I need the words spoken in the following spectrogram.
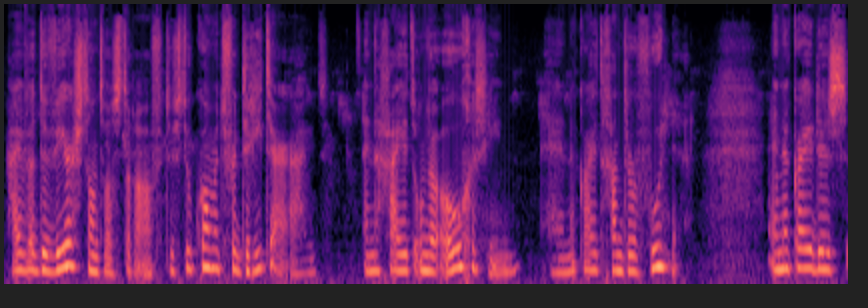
Hij, de weerstand was eraf. Dus toen kwam het verdriet eruit. En dan ga je het onder ogen zien. En dan kan je het gaan doorvoelen. En dan kan je dus,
